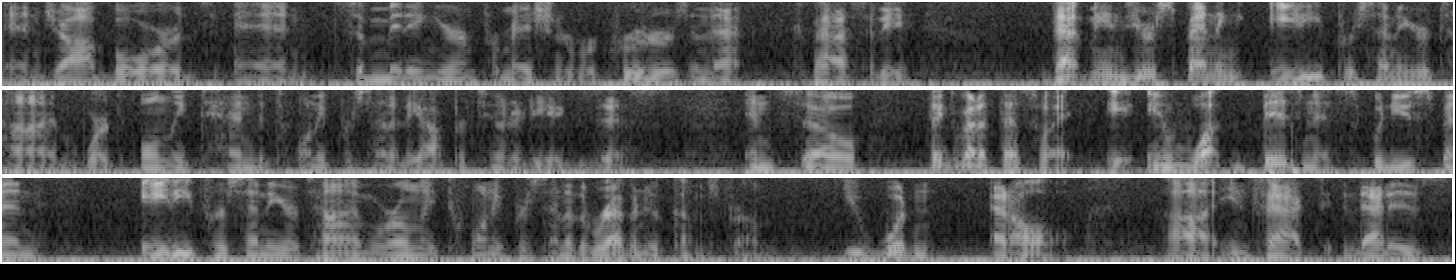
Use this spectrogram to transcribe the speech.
and job boards and submitting your information to recruiters in that capacity, that means you're spending 80% of your time where only 10 to 20% of the opportunity exists. And so think about it this way in what business would you spend 80% of your time where only 20% of the revenue comes from? You wouldn't at all. Uh, in fact, that is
